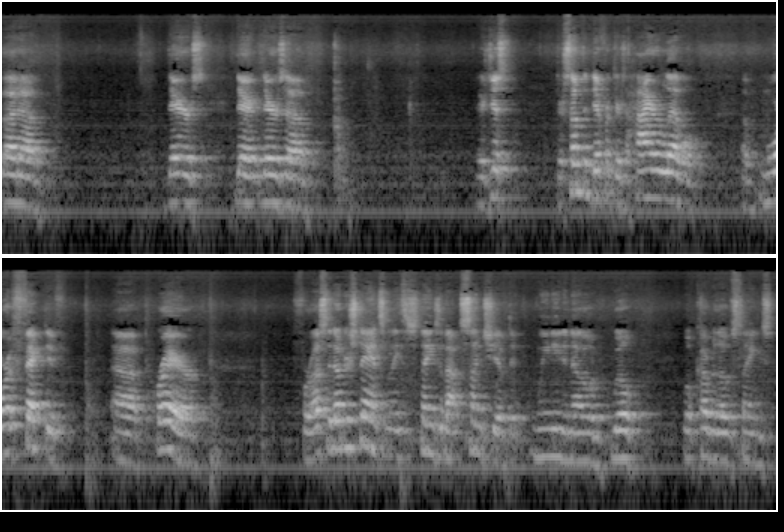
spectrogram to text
But uh, there's there there's a there's just there's something different. There's a higher level of more effective uh, prayer for us that understand some of these things about sonship that we need to know. We'll we'll cover those things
